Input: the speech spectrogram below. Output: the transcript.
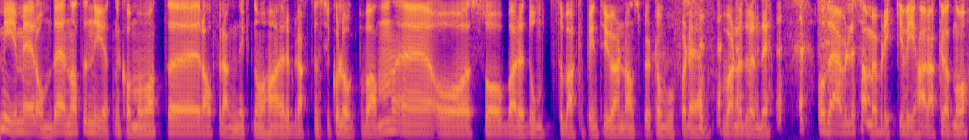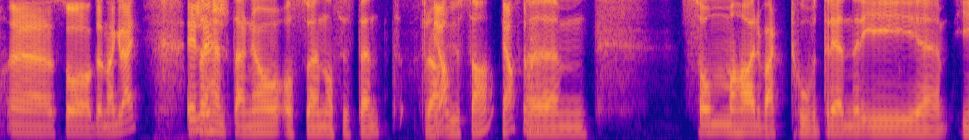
mye mer om det enn at nyheten kom om at eh, Ralf Ragnhild nå har brakt en psykolog på banen, eh, og så bare dumt tilbake på intervjueren da han spurte om hvorfor det var nødvendig. og det er vel det samme blikket vi har akkurat nå, eh, så den er grei. Og så henter han jo også en assistent fra Ja. USA. Ja, ehm, som har vært hovedtrener i, i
